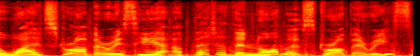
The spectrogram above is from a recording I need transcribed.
The wild strawberries here are better than normal strawberries.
